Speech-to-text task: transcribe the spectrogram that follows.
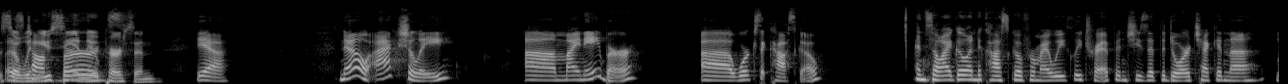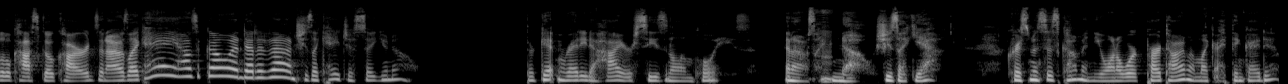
So when you see birds. a new person. Yeah. No, actually, um, my neighbor uh, works at Costco. And so I go into Costco for my weekly trip and she's at the door checking the little Costco cards. And I was like, Hey, how's it going? Da da da. And she's like, Hey, just so you know, they're getting ready to hire seasonal employees. And I was like, No. She's like, Yeah, Christmas is coming. You want to work part time? I'm like, I think I do.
